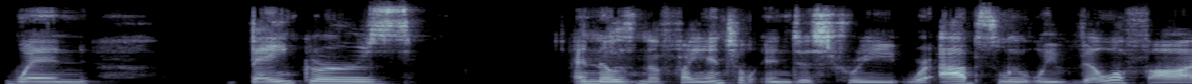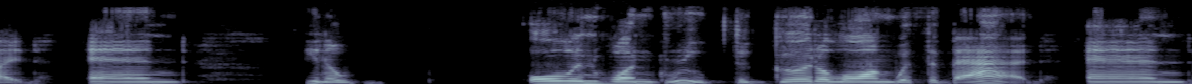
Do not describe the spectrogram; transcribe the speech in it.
when bankers and those in the financial industry were absolutely vilified and you know all in one group the good along with the bad. And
